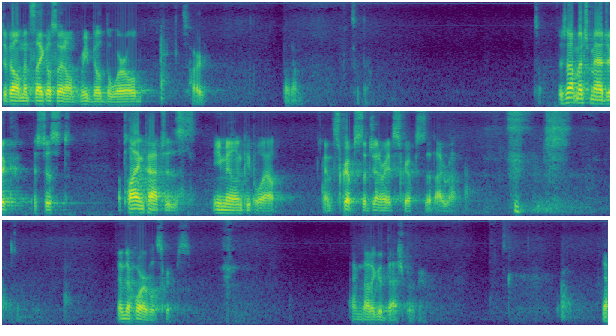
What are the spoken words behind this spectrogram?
development cycle, so I don't rebuild the world. It's hard. But, um. So, there's not much magic. It's just applying patches, emailing people out, and scripts that generate scripts that I run. and they're horrible scripts. I'm not a good bash programmer. Yeah.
